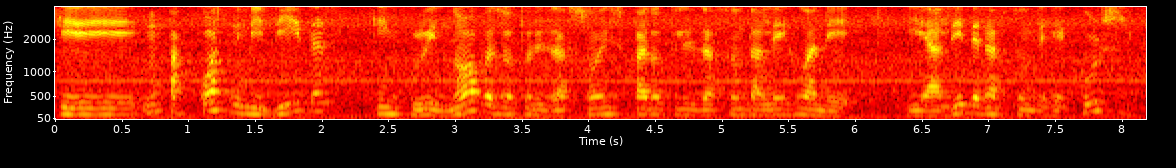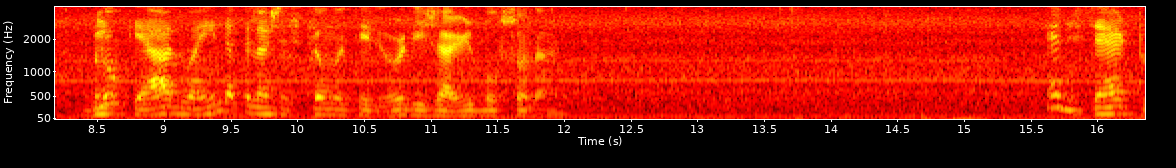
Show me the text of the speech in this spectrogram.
que um pacote de medidas que inclui novas autorizações para a utilização da Lei Rouanet e a liberação de recursos bloqueado ainda pela gestão anterior de Jair Bolsonaro. É de certo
